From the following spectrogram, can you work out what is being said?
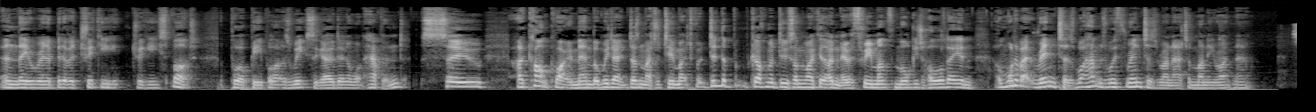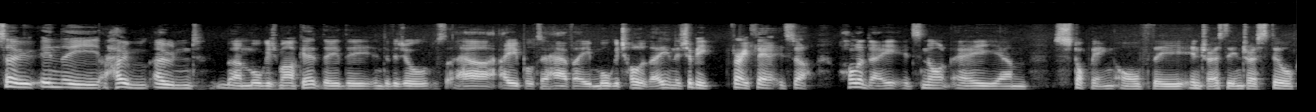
and they were in a bit of a tricky, tricky spot. Poor people. That was weeks ago. I don't know what happened. So I can't quite remember. We don't. Doesn't matter too much. But did the government do something like I don't know, a three month mortgage holiday? And and what about renters? What happens with renters run out of money right now? So, in the home owned uh, mortgage market, the, the individuals are able to have a mortgage holiday, and it should be very clear it's a holiday, it's not a um, stopping of the interest. The interest still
